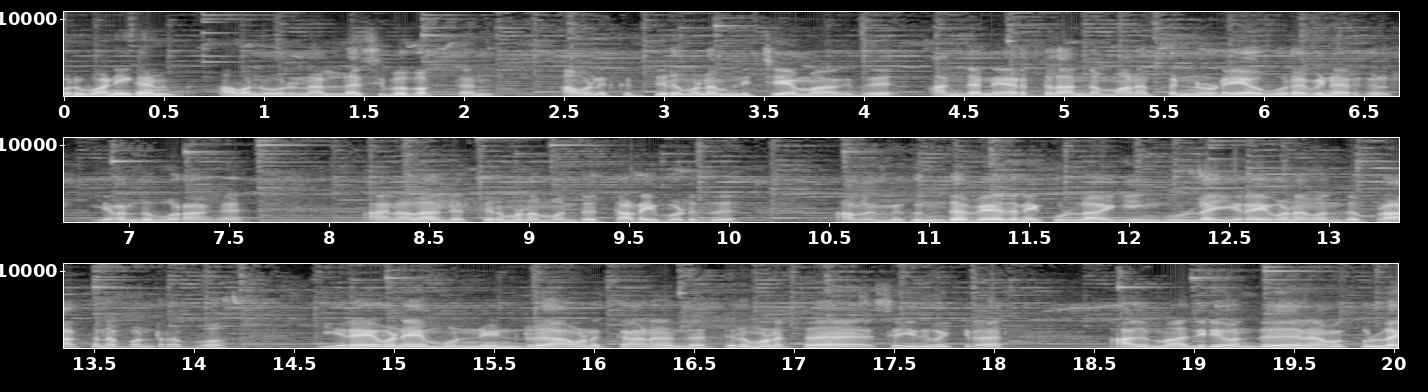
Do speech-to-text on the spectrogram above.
ஒரு வணிகன் அவன் ஒரு நல்ல சிவபக்தன் அவனுக்கு திருமணம் நிச்சயமாகுது. அந்த நேரத்தில் அந்த மணப்பெண்ணுடைய உறவினர்கள் இறந்து போகிறாங்க அதனால் அந்த திருமணம் வந்து தடைபடுது. அவன் மிகுந்த வேதனைக்குள்ளாகி இங்குள்ள இறைவனை வந்து பிரார்த்தனை பண்ணுறப்போ இறைவனே முன்னின்று அவனுக்கான அந்த திருமணத்தை செய்து வைக்கிறார். அது மாதிரி வந்து நமக்குள்ளே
